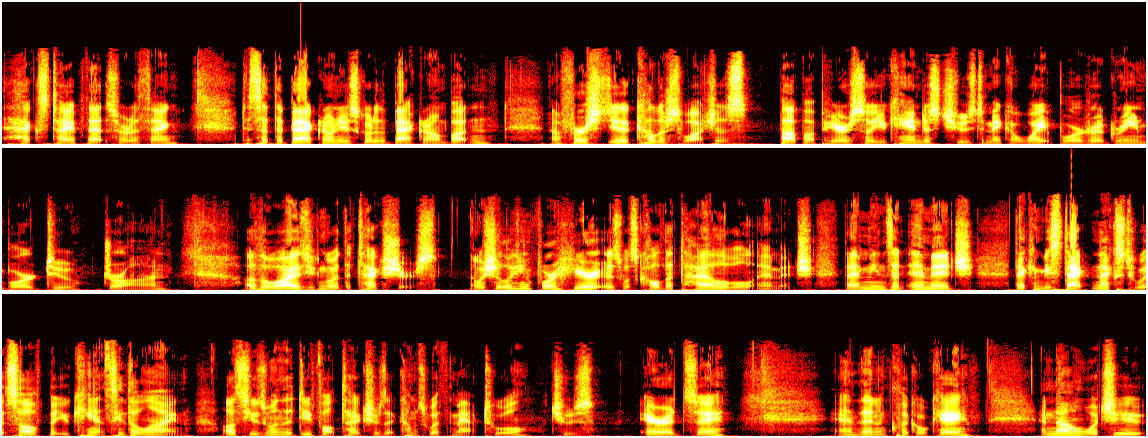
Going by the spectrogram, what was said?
hex type, that sort of thing. To set the background, you just go to the background button. Now first, the color swatches pop up here, so you can just choose to make a white board or a green board to draw on. Otherwise, you can go with the textures. Now what you're looking for here is what's called a tileable image. That means an image that can be stacked next to itself, but you can't see the line. Let's use one of the default textures that comes with MapTool. Choose Arid, say, and then click OK. And now what you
